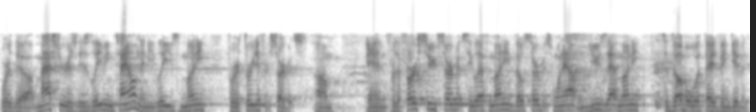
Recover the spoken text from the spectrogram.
where the master is, is leaving town and he leaves money for three different servants. Um, and for the first two servants, he left money. Those servants went out and used that money to double what they had been given.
